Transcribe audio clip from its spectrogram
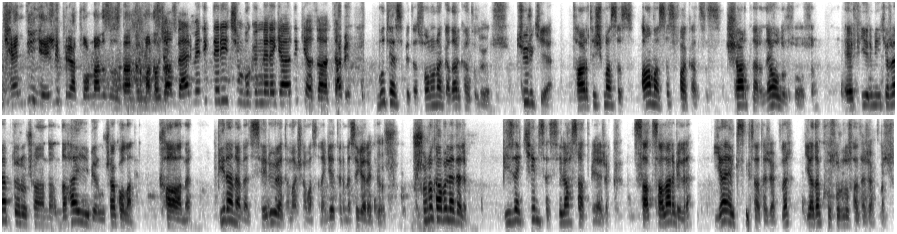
kendi yerli platformlarınızı hızlandırmanız Hocam lazım. vermedikleri için bugünlere geldik ya zaten. Tabii Bu tespite sonuna kadar katılıyoruz. Türkiye tartışmasız, amasız fakatsız şartlar ne olursa olsun F-22 Raptor uçağından daha iyi bir uçak olan Kaan'ı bir an evvel seri üretim aşamasına getirmesi gerekiyor. Şunu kabul edelim. Bize kimse silah satmayacak. Satsalar bile ya eksik satacaklar ya da kusurlu satacaklar.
